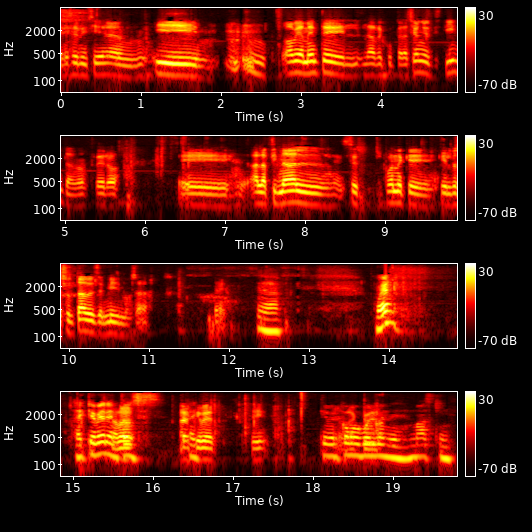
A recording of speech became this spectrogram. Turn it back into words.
Ese lo hicieron. Y obviamente la recuperación es distinta, ¿no? Pero eh, a la final se supone que, que el resultado es el mismo, o sea. eh. Bueno, hay que ver Habrá- entonces. Hay Hay que ver, sí. que ver cómo habrá que ver. vuelven el masking.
